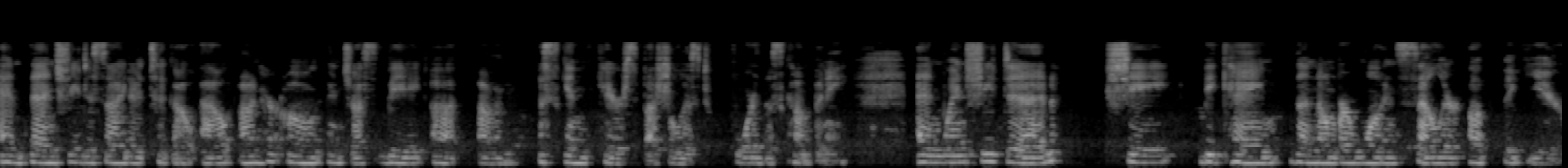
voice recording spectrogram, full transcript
and then she decided to go out on her own and just be a, um, a skincare specialist for this company. And when she did, she became the number one seller of the year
